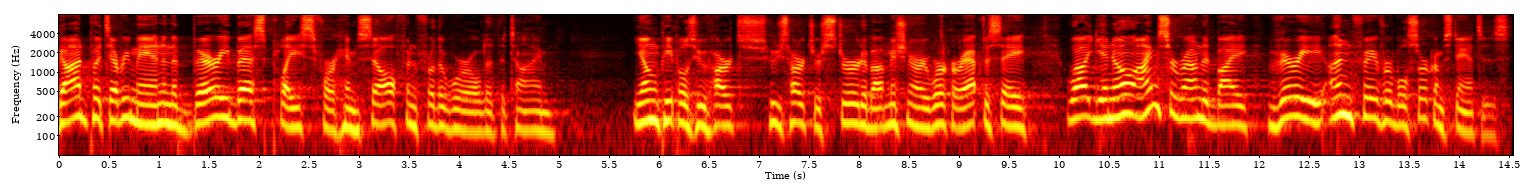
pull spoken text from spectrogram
God puts every man in the very best place for himself and for the world at the time. Young people whose hearts, whose hearts are stirred about missionary work are apt to say, Well, you know, I'm surrounded by very unfavorable circumstances,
